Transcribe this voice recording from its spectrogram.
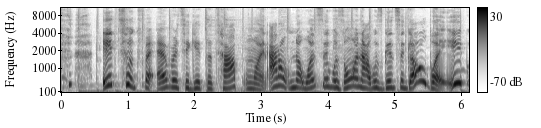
it took forever to get the top on. I don't know. Once it was on, I was good to go. But it,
